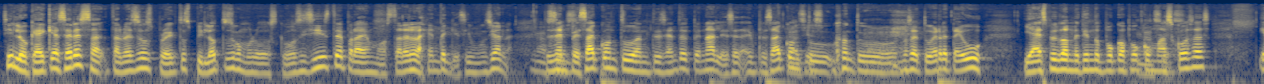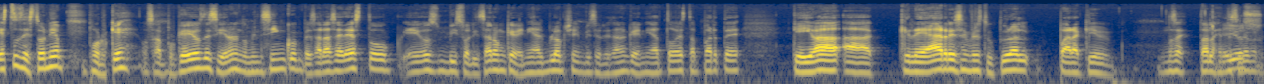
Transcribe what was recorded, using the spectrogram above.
Sí, lo que hay que hacer es tal vez esos proyectos pilotos como los que vos hiciste para demostrarle a la gente que sí funciona. Entonces empezar con tus antecedentes penales, eh, empezar con tu, con tu, no sé, tu RTU, y ya después vas metiendo poco a poco más cosas. Y estos de Estonia, ¿por qué? O sea, ¿por qué ellos decidieron en 2005 empezar a hacer esto? Ellos visualizaron que venía el blockchain, visualizaron que venía toda esta parte que iba a crear esa infraestructura para que no sé, toda la gente Ellos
